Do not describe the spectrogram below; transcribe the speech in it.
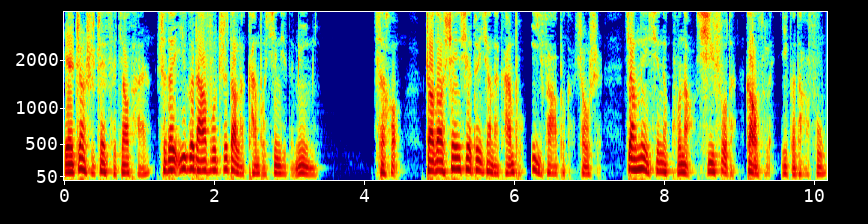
也正是这次交谈，使得伊格达夫知道了坎普心底的秘密。此后，找到宣泄对象的坎普一发不可收拾，将内心的苦恼悉数的告诉了伊格达夫。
